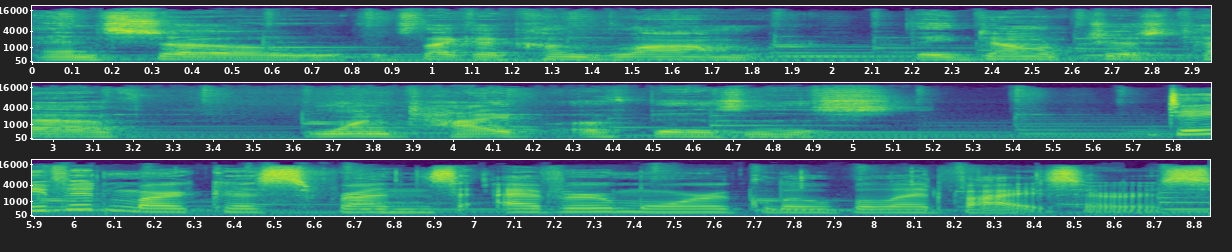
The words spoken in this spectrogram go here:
And so it's like a conglomerate. They don't just have one type of business. David Marcus runs Evermore Global Advisors,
